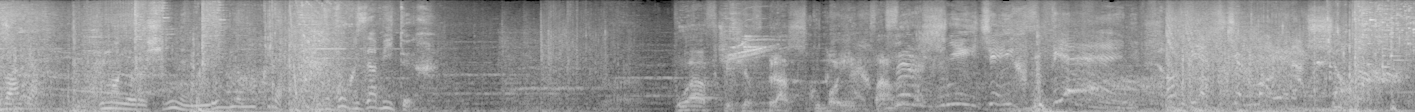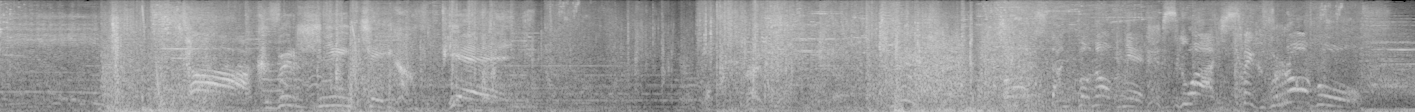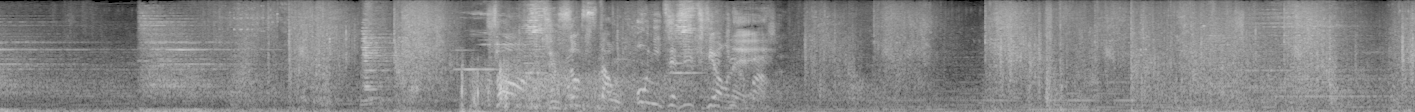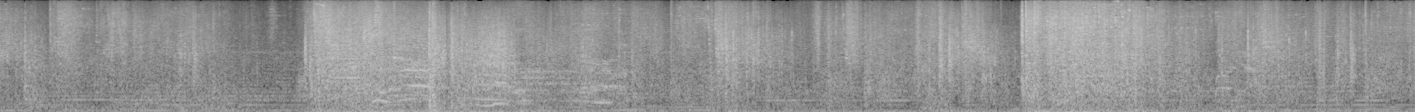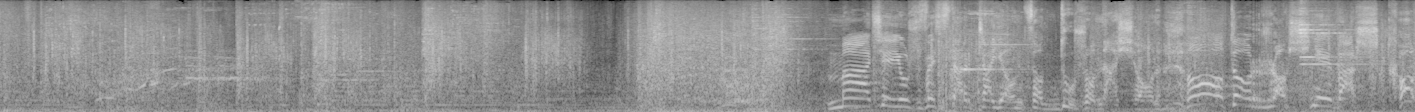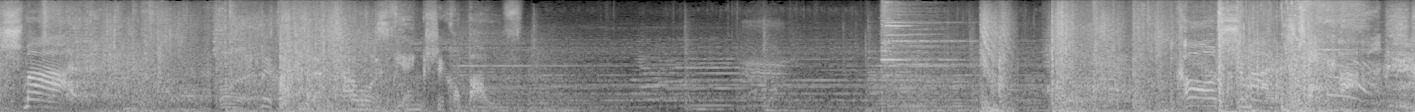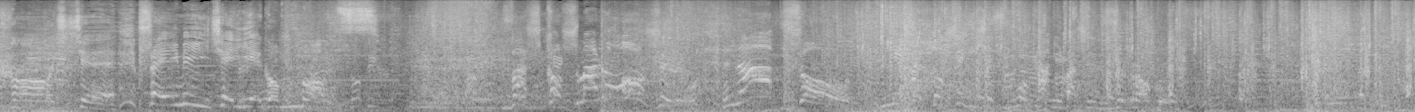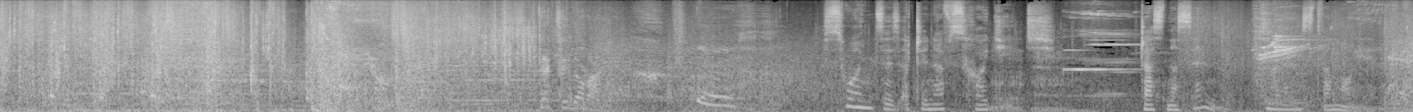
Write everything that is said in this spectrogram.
Uwaga! Moje rośliny lubią krew. Dwóch zabitych. Ławcie się w blasku mojej chwały. Wyrżnijcie ich w pień! Odbierzcie moje nasiona! Tak, wyrżnijcie ich w pień! Powstań ponownie! Zgładź swych wrogów! Fort został unicestwiony! Macie już wystarczająco dużo nasion. Oto rośnie wasz koszmar! Wracało z większych opałów. Koszmar czeka! Chodźcie, przejmijcie jego moc! Wasz koszmar ożył! Naprzód! Niechaj to żywi się zwłokami waszych wrogów! Zdecydowanie. Słońce zaczyna wschodzić. Czas na sen, maleństwa moje.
